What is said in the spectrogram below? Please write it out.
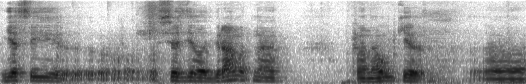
если все сделать грамотно, по науке, э,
